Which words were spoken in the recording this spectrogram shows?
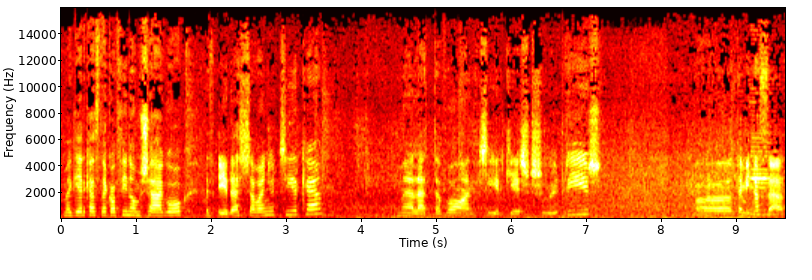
Megérkeztek a finomságok. Ez édes savanyú csirke. Mellette van csirkés sült rizs. Uh, te mit teszel?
